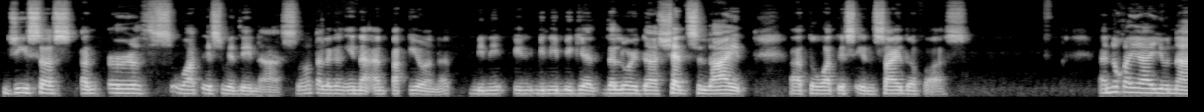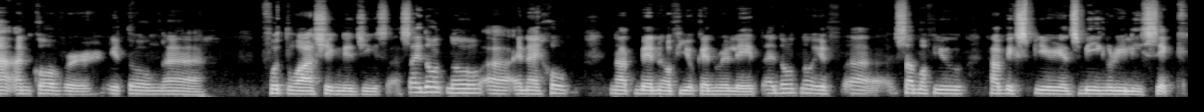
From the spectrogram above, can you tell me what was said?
Jesus unearths what is within us. No? Talagang ina-unpack yun at binibigyan, the Lord uh, sheds light uh, to what is inside of us. Ano kaya yung na-uncover itong uh, foot washing ni Jesus? I don't know uh, and I hope not many of you can relate. I don't know if uh, some of you have experienced being really sick.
